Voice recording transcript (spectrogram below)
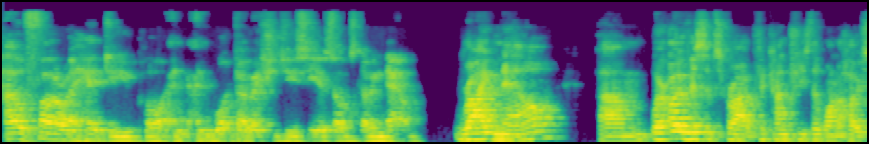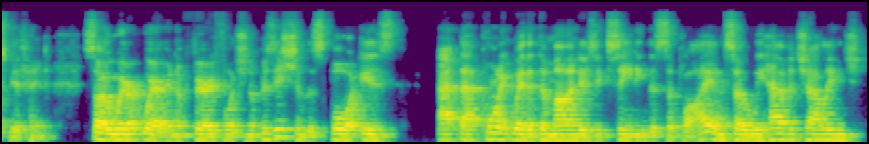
how far ahead do you plot, and and what direction do you see yourselves going down? Right now, um, we're oversubscribed for countries that want to host the event. So we're we're in a very fortunate position. The sport is at that point where the demand is exceeding the supply, and so we have a challenge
